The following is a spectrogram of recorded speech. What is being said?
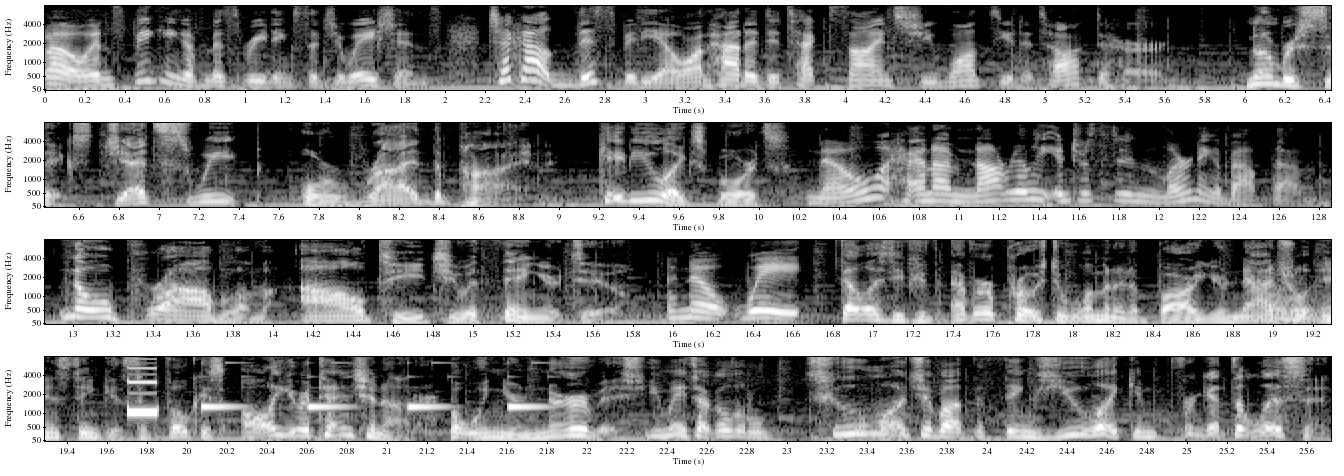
Oh, and speaking of misreading situations, check out this video on how to detect signs she wants you to talk to her. Number 6. Jet sweep or ride the pine. Kay, do you like sports? No, and I'm not really interested in learning about them. No problem. I'll teach you a thing or two. No, wait. Fellas, if you've ever approached a woman at a bar, your natural instinct is to focus all your attention on her. But when you're nervous, you may talk a little too much about the things you like and forget to listen.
